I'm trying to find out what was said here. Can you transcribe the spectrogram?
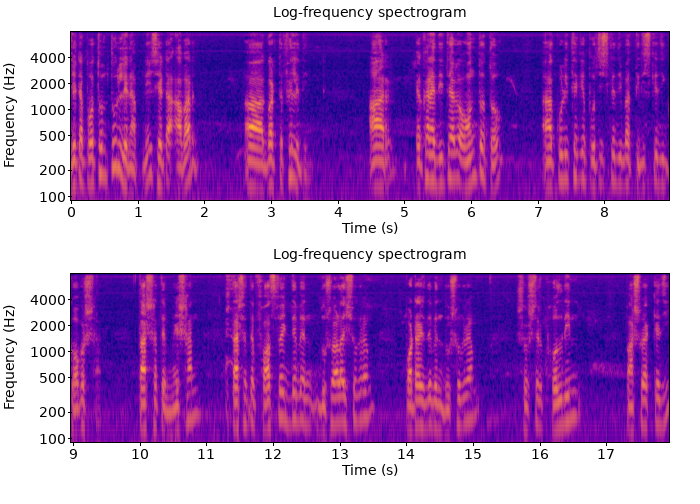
যেটা প্রথম তুললেন আপনি, সেটা আবার গর্তে ফেলে দিন। আর এখানে দিতে হবে অন্তত কুড়ি থেকে পঁচিশ কেজি বা তিরিশ কেজি গোবর সার। তার সাথে মেশান, তার সাথে ফসফেট দেবেন দুশো আড়াইশো গ্রাম পটাশ দেবেন দুশো গ্রাম, সর্ষের খোল দিন, পাঁচশো এক কেজি,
